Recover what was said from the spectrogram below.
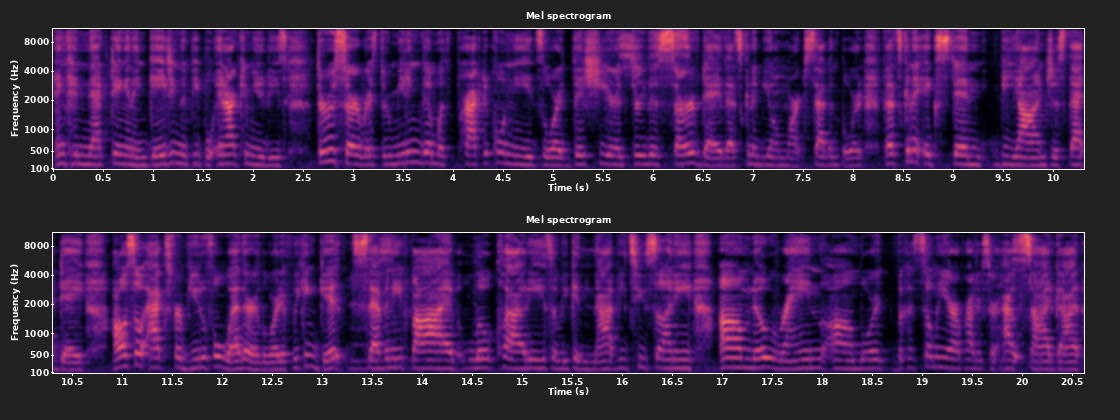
and connecting and engaging the people in our communities through service, through meeting them with practical needs, Lord, this year through this serve day that's going to be on March 7th, Lord, that's going to extend beyond just that day. Also ask for beautiful weather, Lord. If we can get yes. 75, a little cloudy, so we can not be too sunny, um, no rain, um, Lord, because so many of our projects are outside, God,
